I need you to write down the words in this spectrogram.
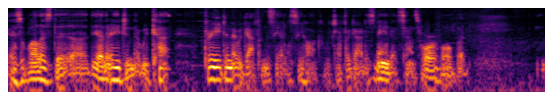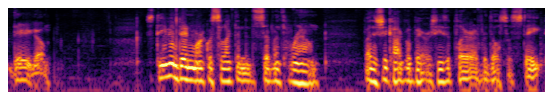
as well as the uh, the other agent that we got, free agent that we got from the Seattle Seahawks, which I forgot his name. That sounds horrible, but there you go. Stephen Denmark was selected in the seventh round by the Chicago Bears. He's a player at Valdosta State.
